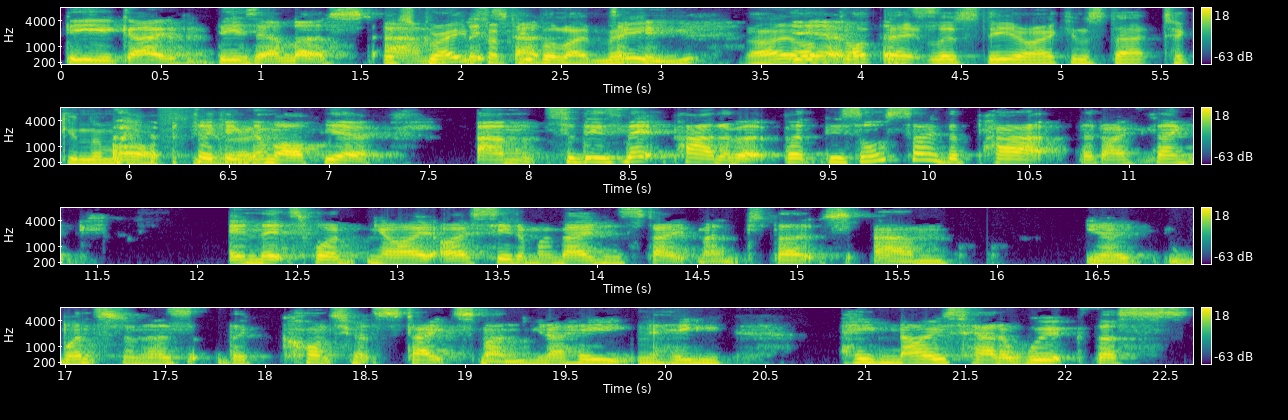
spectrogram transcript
there, you go. There's our list. It's um, great for people like me. Right? Yeah, I've got that list there. I can start ticking them off. ticking know? them off. Yeah. Um, so there's that part of it, but there's also the part that I think, and that's what you know I, I said in my maiden statement that. Um, you know, Winston is the consummate statesman. You know, he mm. he he knows how to work this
